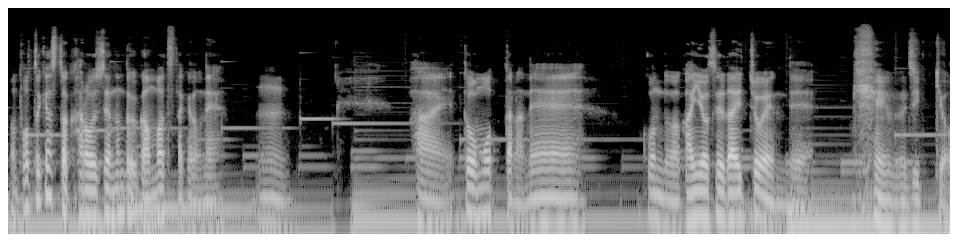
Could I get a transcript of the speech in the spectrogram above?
まあ、ポッドキャストはかろうじてなんとか頑張ってたけどね。うん。はい。と思ったらね、今度は海洋性大腸炎でゲーム実況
